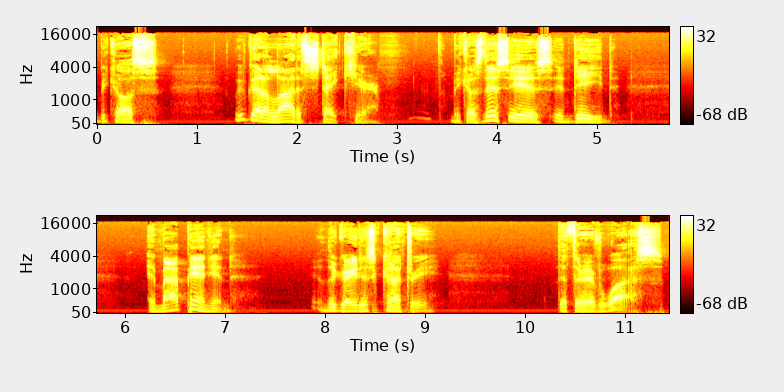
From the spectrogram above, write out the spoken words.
because we've got a lot at stake here. Because this is indeed, in my opinion, the greatest country that there ever was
